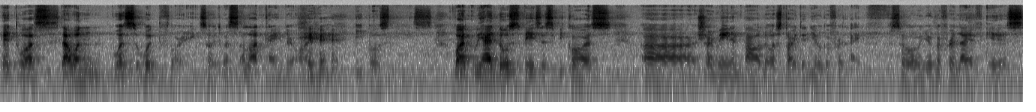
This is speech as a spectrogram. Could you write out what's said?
it was that one was wood flooring, so it was a lot kinder on people's knees. But we had those spaces because uh, Charmaine and Paolo started Yoga for Life. So Yoga for Life is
